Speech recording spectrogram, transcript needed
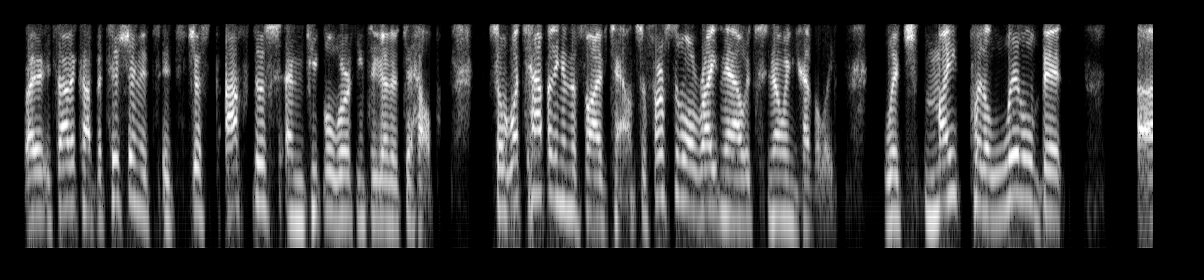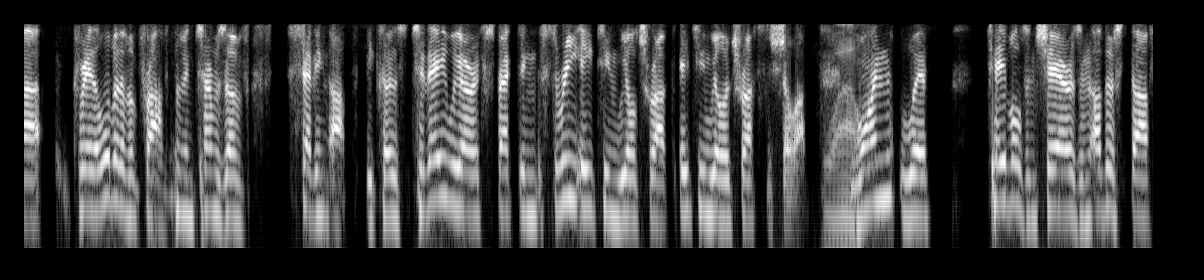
Right? It's not a competition. It's it's just achdus and people working together to help. So what's happening in the five towns? So first of all, right now it's snowing heavily, which might put a little bit, uh, create a little bit of a problem in terms of setting up because today we are expecting three 18 wheel truck, 18 wheeler trucks to show up. Wow. One with tables and chairs and other stuff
